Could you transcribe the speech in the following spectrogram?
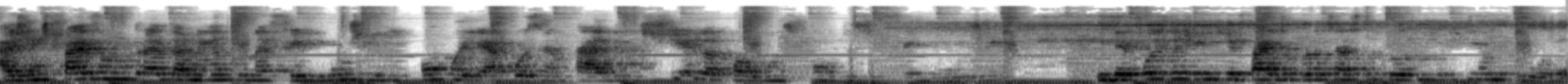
a gente faz um tratamento na ferrugem, que como ele é aposentado, ele chega com alguns pontos de ferrugem, e depois a gente faz o processo todo de pintura.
